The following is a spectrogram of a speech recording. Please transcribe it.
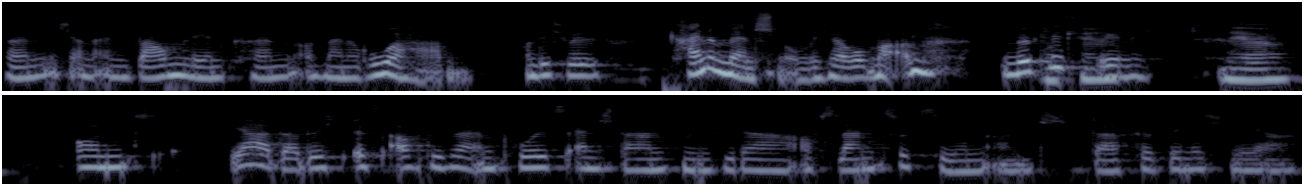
können, mich an einen Baum lehnen können und meine Ruhe haben. Und ich will keine Menschen um mich herum haben, möglichst okay. wenig. Ja. Und ja, dadurch ist auch dieser Impuls entstanden, wieder aufs Land zu ziehen. Und dafür bin ich mir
